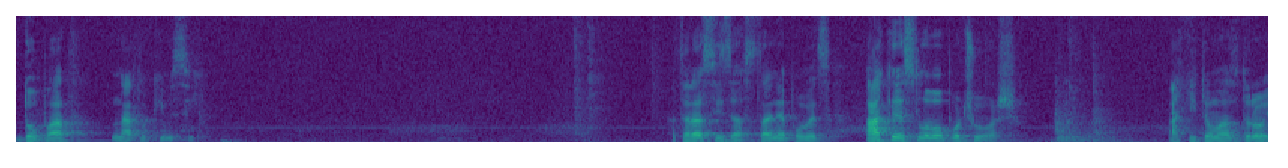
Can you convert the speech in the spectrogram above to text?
dopad na to, kým si. A teraz si zastaň a povedz, aké slovo počúvaš. Aký to má zdroj.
